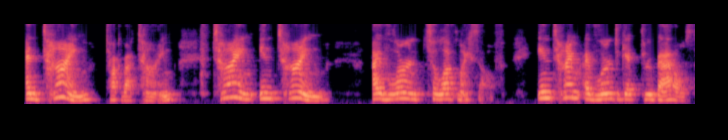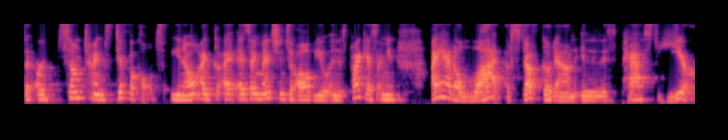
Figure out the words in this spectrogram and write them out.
And time, talk about time, time, in time, I've learned to love myself. In time, I've learned to get through battles that are sometimes difficult. You know, I, I as I mentioned to all of you in this podcast, I mean, I had a lot of stuff go down in this past year.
